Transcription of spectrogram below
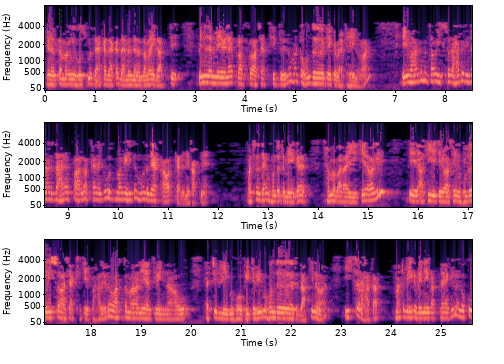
ඒ නැත්නම් මම මේ හුස්ම දැක දැක දැන දැන තමයි ගත්තේ. මෙන්න දැන් මේ වෙලාවේ ප්‍රස්වාසයක් සිද්ධ වෙනවා මට හොඳට ඒක වැටහෙනවා. ඒ වගේම තව ඉස්සරහට විනාඩි 10ක් 15ක් යනකොට මගේ හිත මොන දෙයක් ආවත් කැඩෙන එකක් නැහැ. මට දැන් හොඳට මේක සමබරයි කියලා වගේ ඒ අතීතයේ වශයෙන් හොඳ විශ්වාසයක් හිතේ පහළ වෙනවා වර්තමානයේ ඇතිවෙනා වූ ඇතිවීම හෝ පිටවීම හොඳට දකිනවා ඉස්සරහට මට මේක වෙන එකක් නැහැ කියලා ලොකු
